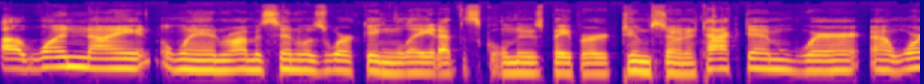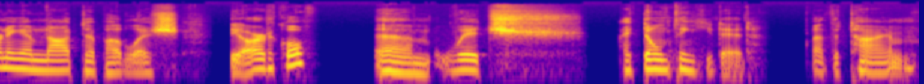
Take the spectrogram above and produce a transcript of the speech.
Uh, one night, when Robinson was working late at the school newspaper, Tombstone attacked him, where, uh, warning him not to publish the article, um, which I don't think he did at the time.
